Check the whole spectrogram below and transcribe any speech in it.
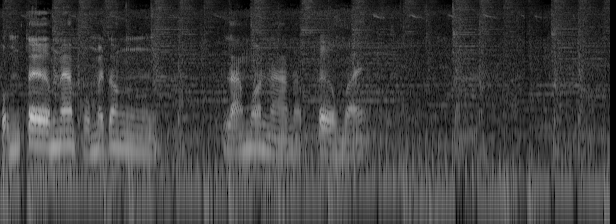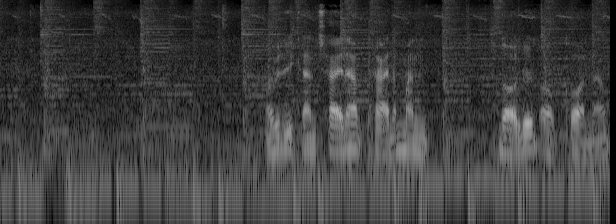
ผมเติมนะ ผมไม่ต้องล้างหม้อน้ำนะเติมไว้ วิธีการใช้นะครับถ่ายน้ำมันหล่อลื่นออกก่อนนะครับ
